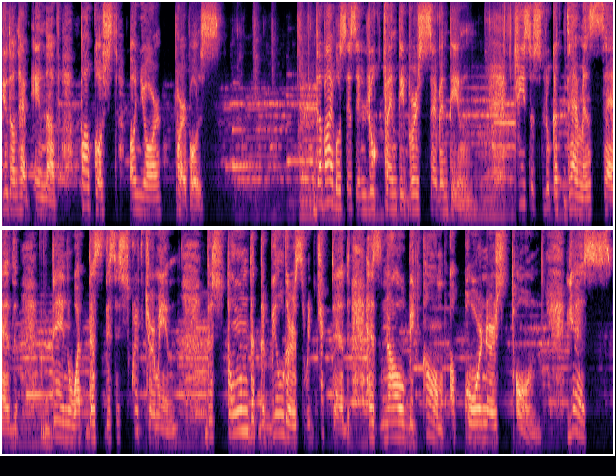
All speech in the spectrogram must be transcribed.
you don't have enough. Focus on your purpose. The Bible says in Luke 20, verse 17, Jesus looked at them and said, Then what does this scripture mean? The stone that the builders rejected has now become a cornerstone. Yes,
